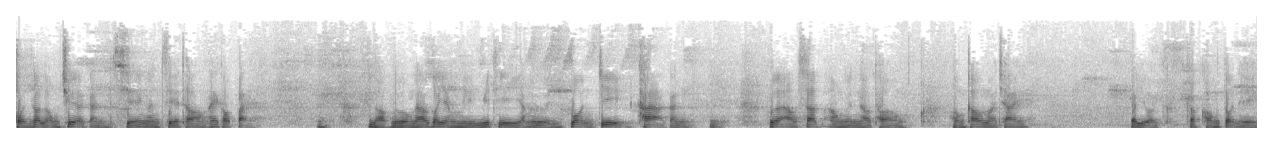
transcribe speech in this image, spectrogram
คนก็หลงเชื่อกัน เสียเงินเสียทองให้เขาไป หลอกลวงแล้วก็ยังมีวิธีอย่างอื่นป้นจี้ฆ่ากัน เพื่อเอาทรัพย์เอาเงินเอาทองของเขามาใช้ประโยชน์กับของตนเอง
